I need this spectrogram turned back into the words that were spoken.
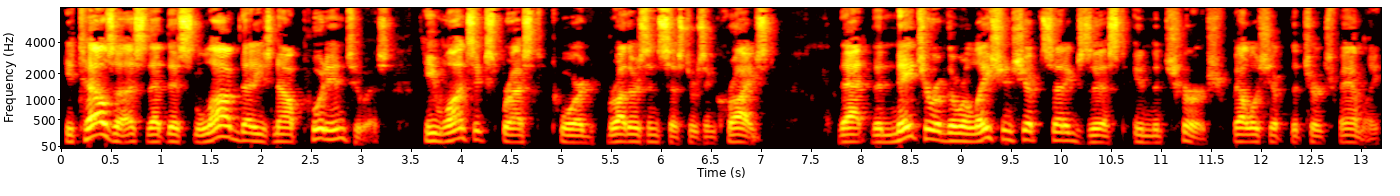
He tells us that this love that He's now put into us, He wants expressed toward brothers and sisters in Christ that the nature of the relationships that exist in the church, fellowship, the church family,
